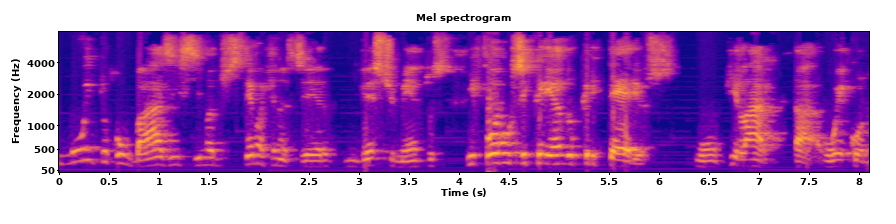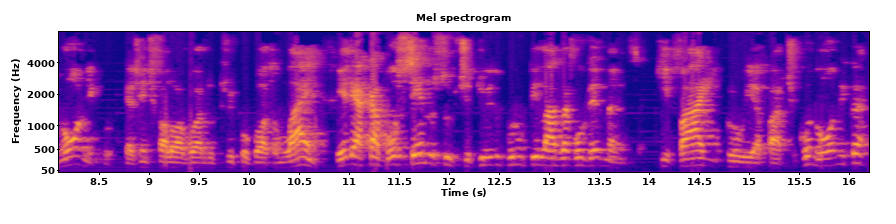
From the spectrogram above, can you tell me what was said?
muito com base em cima do sistema financeiro, investimentos, e foram se criando critérios o pilar, tá, o econômico, que a gente falou agora do triple bottom line, ele acabou sendo substituído por um pilar da governança, que vai incluir a parte econômica,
